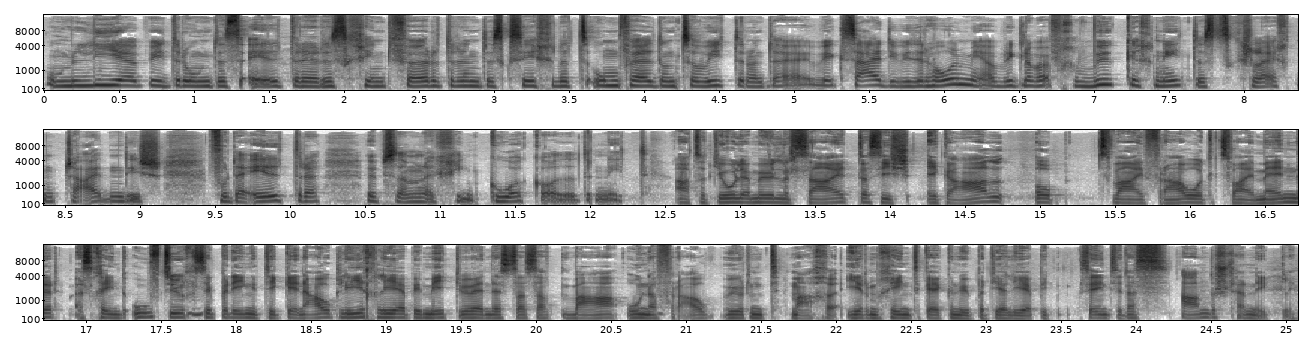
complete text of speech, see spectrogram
um Liebe, darum, dass Eltern das Kind fördern, das gesichertes Umfeld und so weiter. Und äh, wie gesagt, ich wiederhole mich, aber ich glaube einfach wirklich nicht, dass das Geschlecht entscheidend ist von den Eltern, ob es einem Kind gut geht oder nicht. Also Julia Müller sagt, das ist egal, ob zwei Frauen oder zwei Männer ein Kind aufziehen, sie bringen die genau gleiche Liebe mit, wie wenn es das ein Mann und eine Frau würden machen, ihrem Kind gegenüber die Liebe. Sehen Sie das anders, Herr Nickli?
